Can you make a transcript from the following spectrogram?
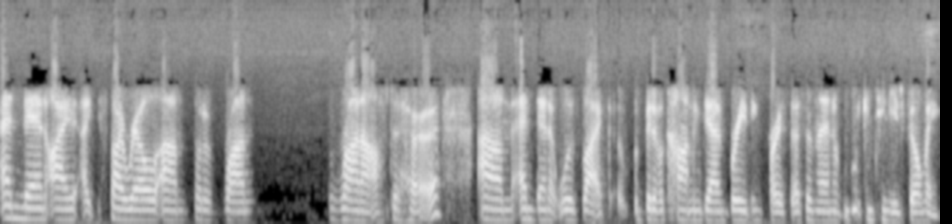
and then I, I Cyrell um, sort of run run after her, um, and then it was like a bit of a calming down, breathing process, and then we continued filming.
